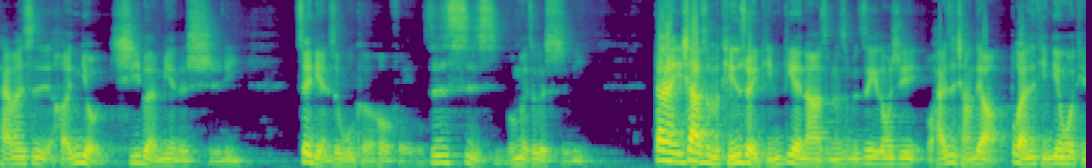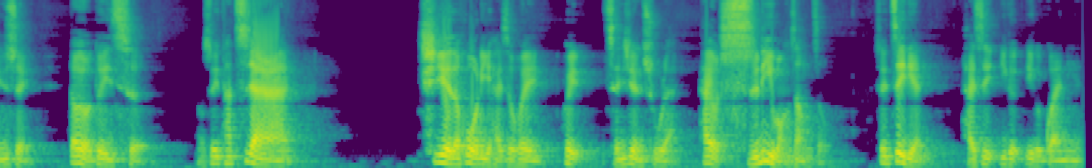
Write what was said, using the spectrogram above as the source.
台湾是很有基本面的实力，这点是无可厚非的，这是事实，我们有这个实力。当然，一下什么停水停电啊，什么什么这些东西，我还是强调，不管是停电或停水，都有对策，所以它自然而然企业的获利还是会会呈现出来，它有实力往上走，所以这一点还是一个一个观念，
